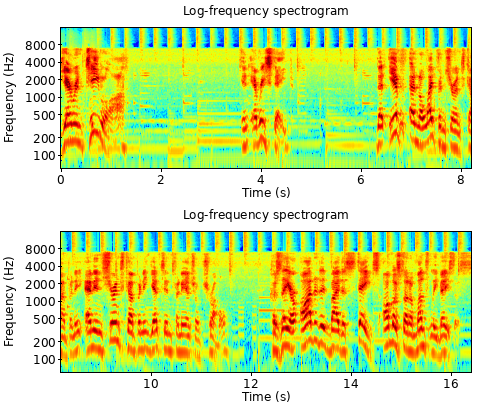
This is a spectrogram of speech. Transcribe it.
guarantee law in every state that if and a life insurance company, an insurance company gets in financial trouble, because they are audited by the states almost on a monthly basis.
